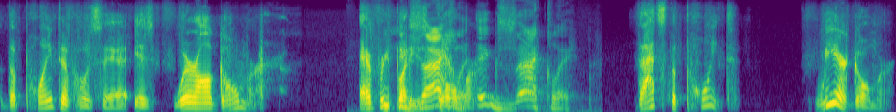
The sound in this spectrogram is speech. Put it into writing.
The point of Hosea is we're all Gomer. Everybody's exactly. Gomer. Exactly. That's the point. We are Gomer.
